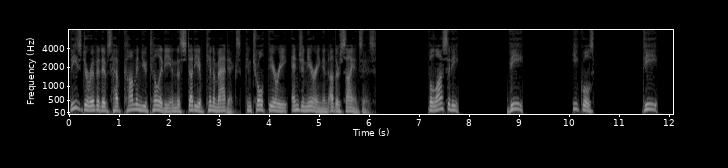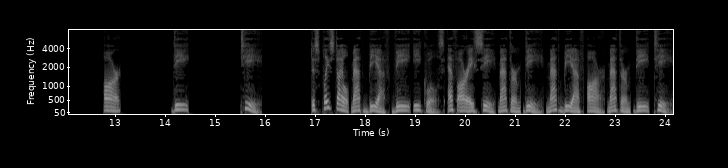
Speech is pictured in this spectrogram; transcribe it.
These derivatives have common utility in the study of kinematics, control theory, engineering and other sciences. Velocity v equals d r d t Display style Math V equals FRAC Mathrm D Math R Mathrm D T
